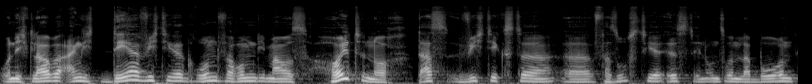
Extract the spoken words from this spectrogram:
Und ich glaube, eigentlich der wichtige Grund, warum die Maus heute noch das wichtigste äh, Versuchstier ist in unseren Laboren,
